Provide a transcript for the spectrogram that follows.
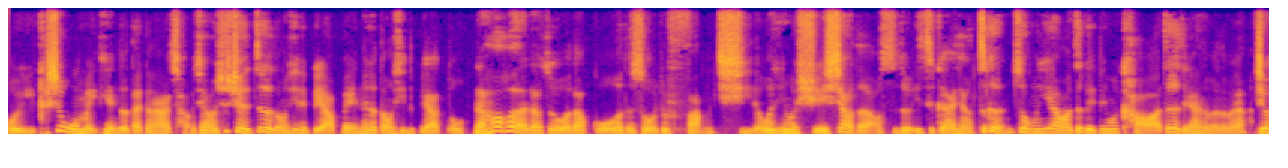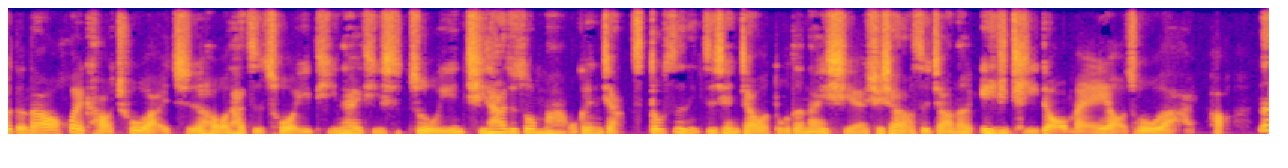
国语。可是我每天都在跟他吵架，我就觉得这个东西你不要背，那个东西你不要读。然后后来到最后我到国二的时候，我就放弃了。我因为学校的老师都一直跟他讲，这个很重要啊，这个一定会考啊，这个怎样怎么怎么样。就等到会考出来之后，他只错一题，那一题是注音，其他就说妈，我跟你讲，都是你之前教我读的那一些，学校老师教的一题都没有出来。好。那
